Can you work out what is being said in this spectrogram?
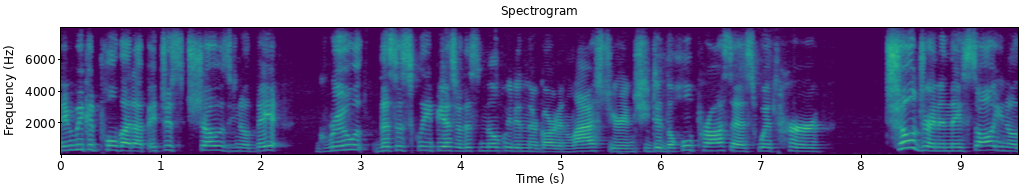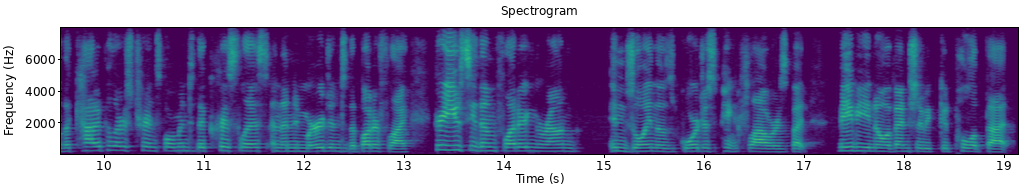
Maybe we could pull that up. It just shows, you know, they grew this Asclepias or this milkweed in their garden last year, and she did the whole process with her children and they saw, you know, the caterpillars transform into the chrysalis and then emerge into the butterfly. Here you see them fluttering around enjoying those gorgeous pink flowers, but maybe, you know, eventually we could pull up that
